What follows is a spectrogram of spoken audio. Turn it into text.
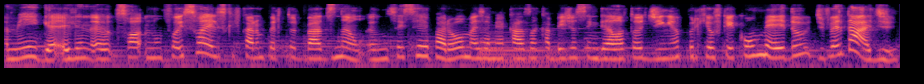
Amiga, ele só, não foi só eles que ficaram perturbados, não. Eu não sei se você reparou, mas a minha casa acabei de acender ela todinha porque eu fiquei com medo de verdade.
